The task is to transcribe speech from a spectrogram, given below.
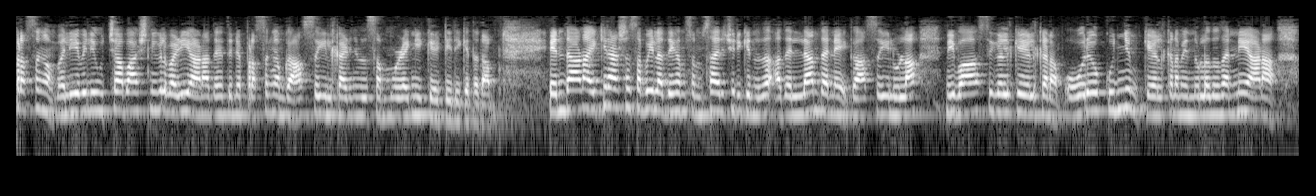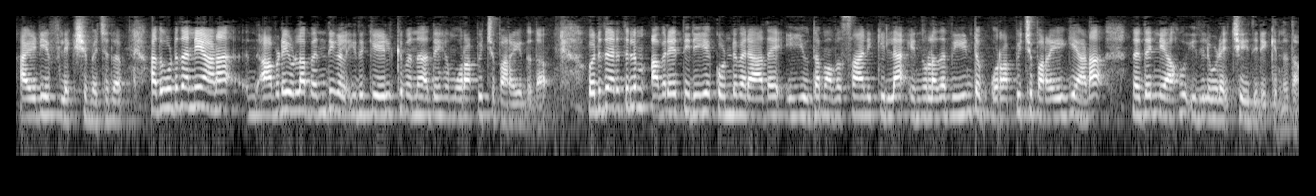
പ്രസംഗം വലിയ വലിയ ഉച്ചാഭാഷണികൾ വഴിയാണ് അദ്ദേഹത്തിന്റെ പ്രസംഗം ഗാസയിൽ കഴിഞ്ഞ ദിവസം മുഴങ്ങി കേട്ടിരിക്കുന്നത്. എന്താണ് ഐക്യരാഷ്ട്രസഭയിൽ അദ്ദേഹം സംസാരിച്ചിരിക്കുന്നത്? അതെല്ലാം തന്നെ ഗാസയിലുള്ള നിവാസികൾ കേൾക്കണം ഓരോ കുഞ്ഞും കേൾക്കണം എന്നുള്ളത് തന്നെയാണ് ഐ ഡി എഫ് ലക്ഷ്യം വെച്ചത്. അതുകൊണ്ട് തന്നെയാണ് അവിടെയുള്ള ബന്ദികൾ ഇത് കേൾക്കുമെന്ന് അദ്ദേഹം ഉറപ്പിച്ചു പറയുന്നത്. ഒരു തരത്തിലും അവരെ തിരികെ കൊണ്ടുവരാതെ ഈ യുദ്ധം അവസാനിക്കില്ല എന്നുള്ളത് വീണ്ടും ഉറപ്പിച്ചു പറയുകയാണ് നെതന്യാഹു ഇതിലൂടെ ചെയ്തിരിക്കുന്നത്.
